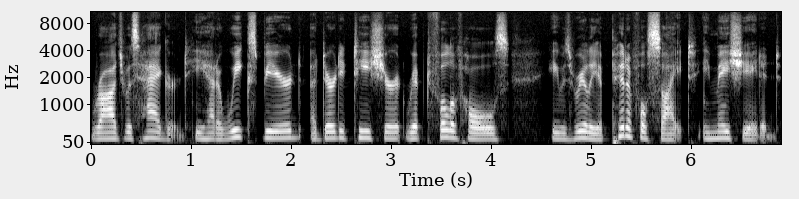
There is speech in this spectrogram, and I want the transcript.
Roj was haggard. He had a week's beard, a dirty t shirt ripped full of holes. He was really a pitiful sight, emaciated.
